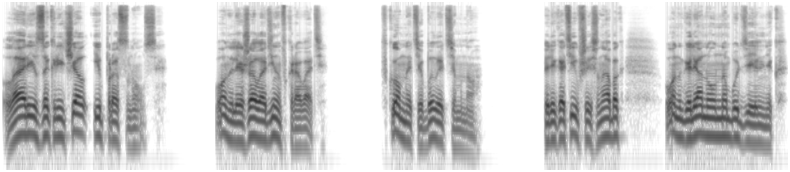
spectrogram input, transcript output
Ларри закричал и проснулся. Он лежал один в кровати. В комнате было темно. Перекатившись на бок, он глянул на будильник.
